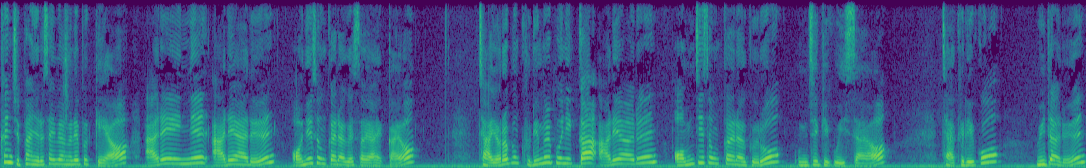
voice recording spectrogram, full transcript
큰 주판으로 설명을 해볼게요. 아래에 있는 아래알은 어느 손가락을 써야 할까요? 자, 여러분 그림을 보니까 아래알은 엄지손가락으로 움직이고 있어요. 자, 그리고 위달은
